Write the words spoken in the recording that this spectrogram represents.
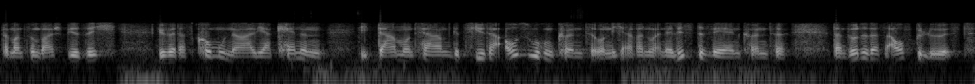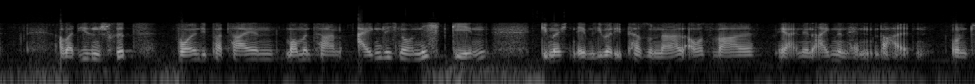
wenn man zum Beispiel sich, wie wir das kommunal ja kennen, die Damen und Herren gezielter aussuchen könnte und nicht einfach nur eine Liste wählen könnte, dann würde das aufgelöst. Aber diesen Schritt wollen die Parteien momentan eigentlich noch nicht gehen. Die möchten eben lieber die Personalauswahl ja in den eigenen Händen behalten. Und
